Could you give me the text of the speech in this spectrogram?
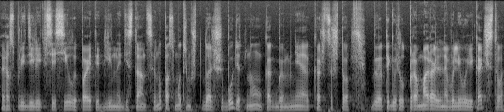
распределить все силы по этой длинной дистанции. Ну, посмотрим, что дальше будет. Ну, как бы мне кажется, что ты говорил про морально-волевые качества.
